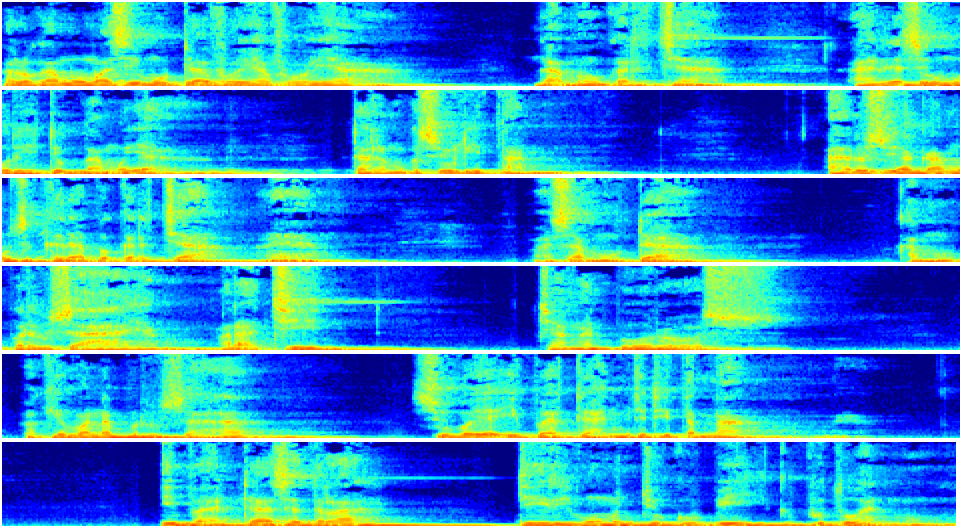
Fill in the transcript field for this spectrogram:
Kalau kamu masih muda foya-foya nggak mau kerja Akhirnya seumur hidup kamu ya dalam kesulitan Harusnya kamu segera bekerja ya. Masa muda Kamu berusaha yang rajin Jangan boros Bagaimana berusaha Supaya ibadah menjadi tenang Ibadah setelah dirimu mencukupi kebutuhanmu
